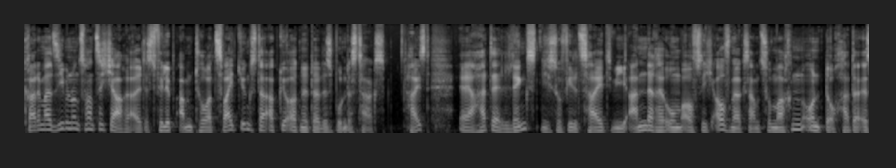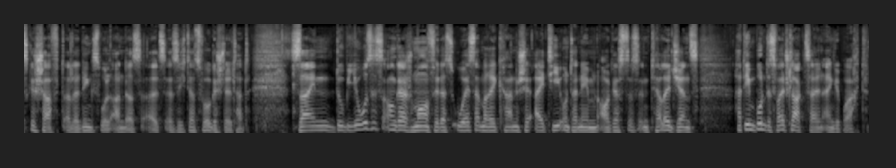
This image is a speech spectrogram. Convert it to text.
Gerade mal 27 Jahre alt ist Philipp Amthor, zweitjüngster Abgeordneter des Bundestags. Heißt, er hatte längst nicht so viel Zeit wie andere, um auf sich aufmerksam zu machen, und doch hat er es geschafft, allerdings wohl anders, als er sich das vorgestellt hat. Sein dubioses Engagement für das US-amerikanische IT-Unternehmen Augustus Intelligence hat ihm bundesweit Schlagzeilen eingebracht.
